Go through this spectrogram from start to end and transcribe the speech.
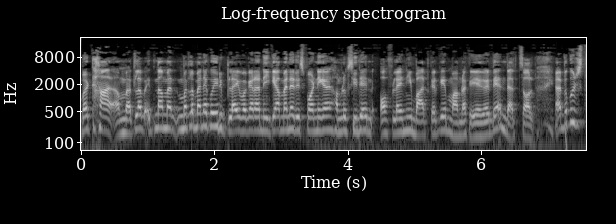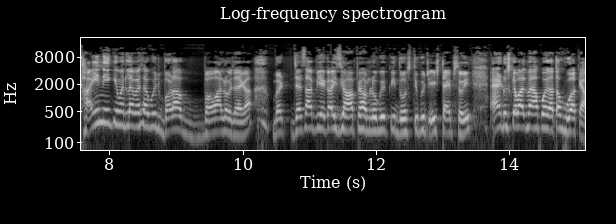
बट हाँ मतलब इतना मैं, मतलब मैंने कोई रिप्लाई वगैरह नहीं किया। मैंने रिस्पॉन्ड नहीं किया। हम लोग सीधे ऑफलाइन ही बात करके मामला क्लियर कर दिया। एंड दैट्स ऑल यहाँ पे कुछ था ही नहीं कि मतलब ऐसा कुछ बड़ा बवाल हो जाएगा। बट जैसा भी है गाइस यहाँ पे हम लोगों की दोस्ती कुछ इस टाइप से हुई। एंड उसके बाद मैं आपको बताता हुआ क्या।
